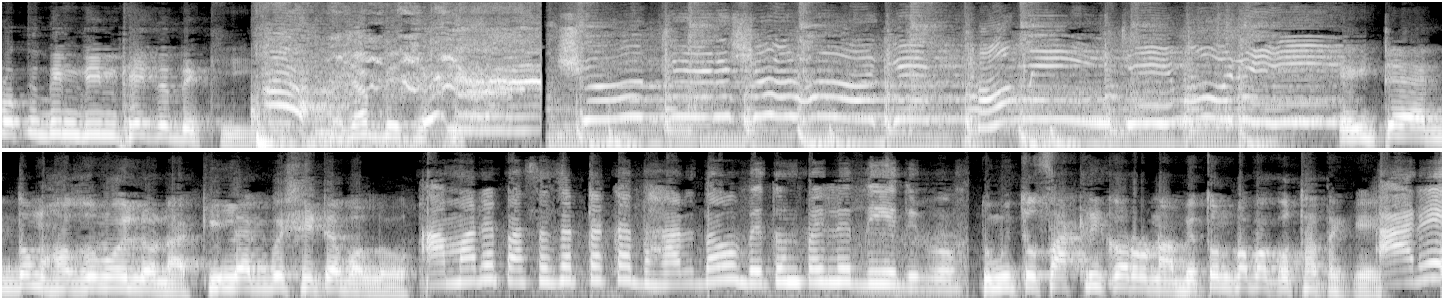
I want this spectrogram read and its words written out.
প্রতিদিন ডিম খাইতে দেখি। এইটা একদম হজম হইল না। কি লাগবে সেটা বলো। আমারে পাঁচ হাজার টাকা ধার দাও বেতন পাইলে দিয়ে দিব। তুমি তো চাকরি করো না বেতন পাবা কোথা থেকে? আরে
